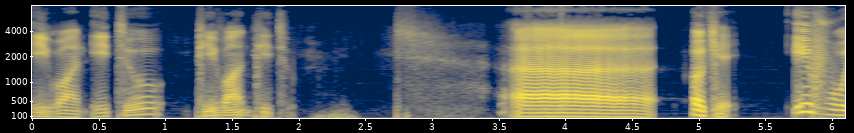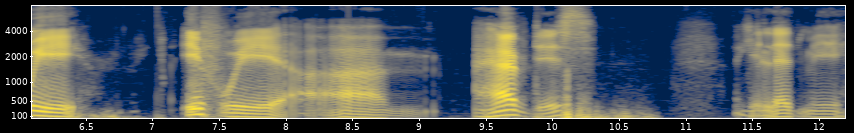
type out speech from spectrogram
E1, E2, P1, P2. Uh, okay, if we if we um, have this, okay, let me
